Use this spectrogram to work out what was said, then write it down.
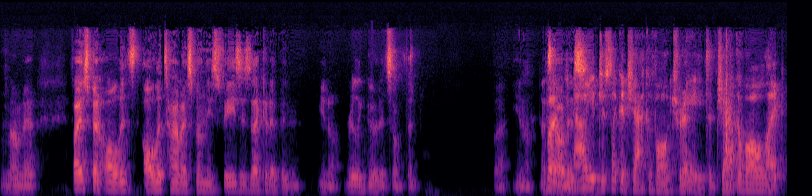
No man, if I had spent all this all the time I spent these phases, I could have been you know really good at something. But you know that's how But it is. now you're just like a jack of all trades, a jack of all like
